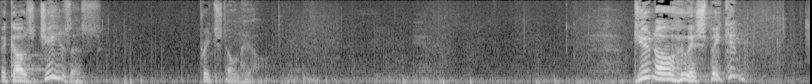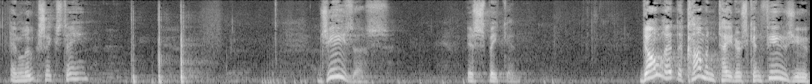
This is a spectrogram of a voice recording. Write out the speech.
because Jesus preached on hell. Do you know who is speaking in Luke 16? Jesus is speaking. Don't let the commentators confuse you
